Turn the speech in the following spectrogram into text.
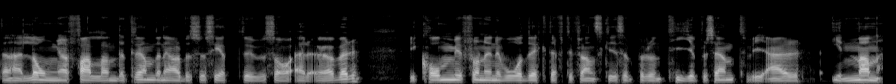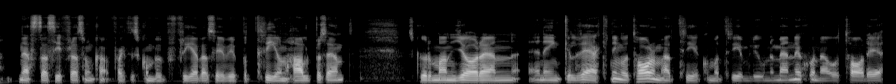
den här långa fallande trenden i arbetslöshet i USA är över. Vi kom ju från en nivå direkt efter finanskrisen på runt 10 procent. Vi är innan nästa siffra som faktiskt kommer på fredag så är vi på 3,5 procent. Skulle man göra en, en enkel räkning och ta de här 3,3 miljoner människorna och ta det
